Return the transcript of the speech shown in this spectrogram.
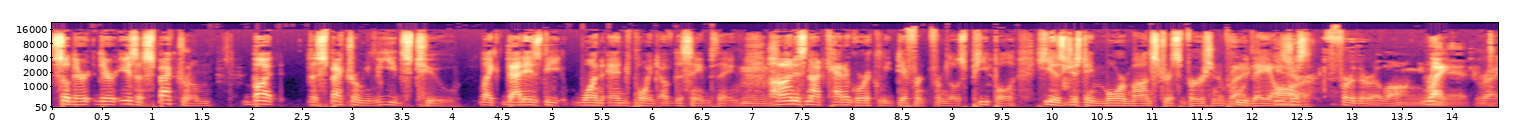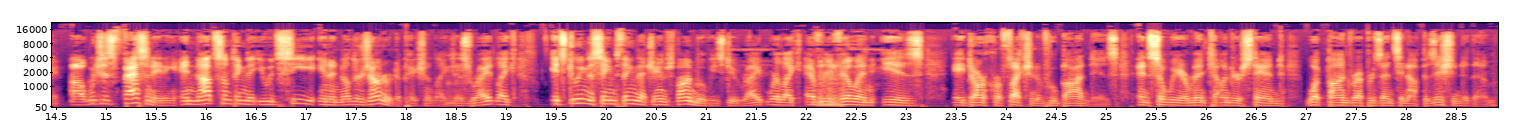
So there there is a spectrum, but the spectrum leads to like that is the one end point of the same thing. Mm-hmm. Han is not categorically different from those people. He is just a more monstrous version of who they He's are. He's just further along, Right. In it, right? uh, which is fascinating and not something that you would see in another genre depiction like this, mm-hmm. right? Like it's doing the same thing that James Bond movies do, right? Where like every mm-hmm. villain is a dark reflection of who Bond is, and so we are meant to understand what Bond represents in opposition to them.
